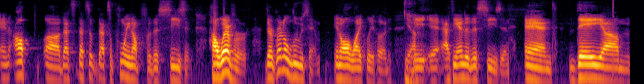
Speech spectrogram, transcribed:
an up. Uh, that's that's a that's a point up for this season. However they're going to lose him in all likelihood yeah. at the end of this season, and they um,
